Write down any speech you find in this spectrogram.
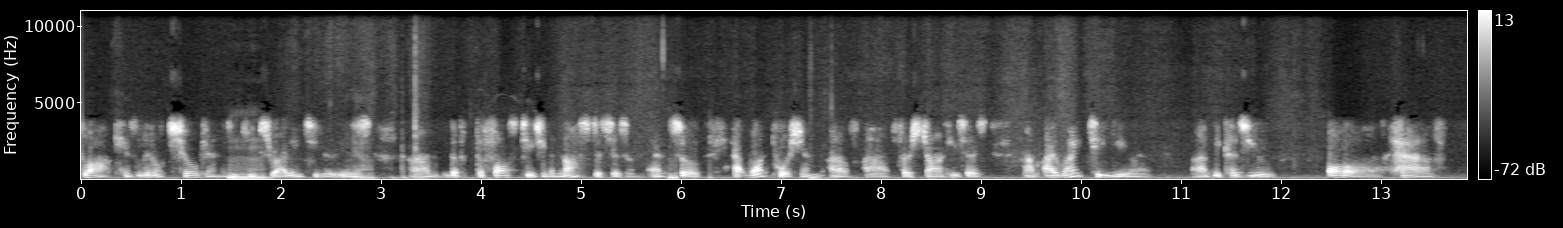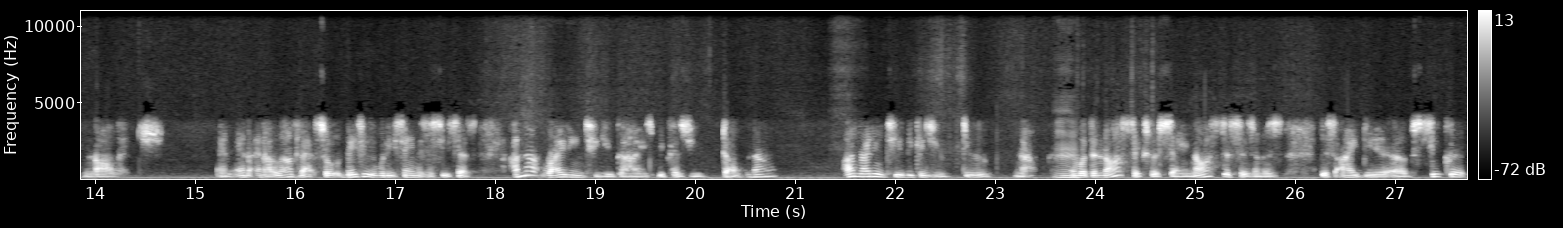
flock, his little children that he keeps writing to, is Yeah. um, the, the false teaching of Gnosticism. And so, at one portion of uh, First John, he says, um, "I write to you uh, because you all have knowledge." And, and and I love that. So basically, what he's saying is, this: he says, "I'm not writing to you guys because you don't know. I'm writing to you because you do know." And what the Gnostics were saying, Gnosticism is this idea of secret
